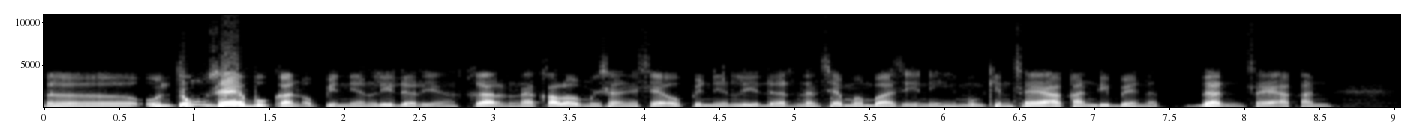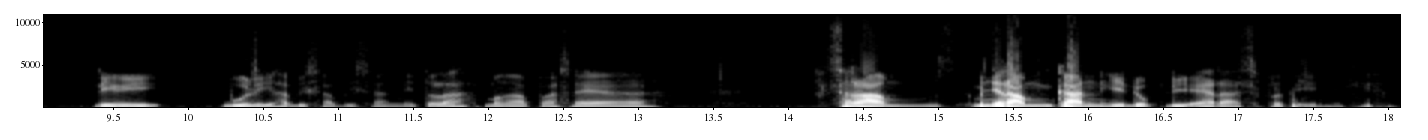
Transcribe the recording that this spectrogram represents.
uh, untung saya bukan opinion leader ya. Karena kalau misalnya saya opinion leader dan saya membahas ini mungkin saya akan di banned dan saya akan dibully habis-habisan. Itulah mengapa saya seram menyeramkan hidup di era seperti ini.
